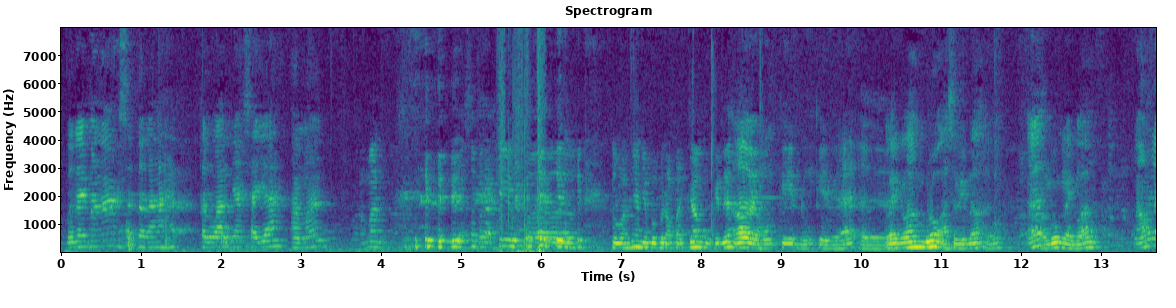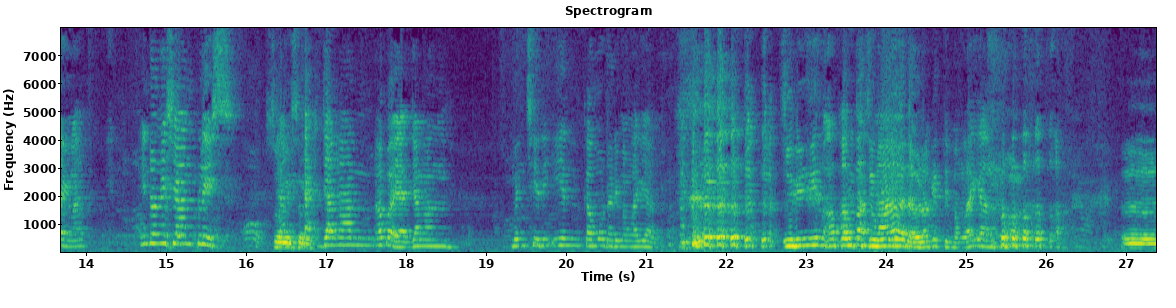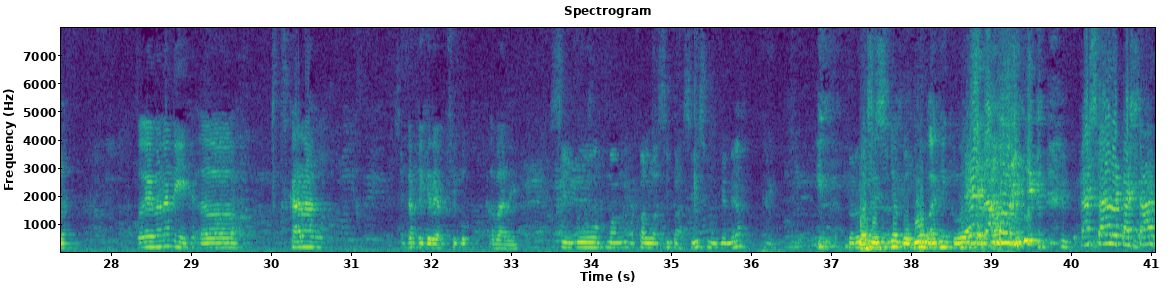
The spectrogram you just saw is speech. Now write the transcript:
Bagaimana setelah keluarnya saya aman? aman biasa berarti eh, keluarnya hanya beberapa jam mungkin ya Oh ya mungkin mungkin ya. Eh, Lenglang bro aslina Eh? Panggung lenglang naon leng lang? Indonesian please. Sorry Jang- sorry ja- jangan apa ya? Jangan menciriin kamu dari Mang Layang. Ciriin apa Apa itu cuma ciriin? ada orang ke Mang Layang. Eh, bagaimana nih? Eh, sekarang tapi Grab sibuk apa nih? sibuk mengevaluasi basis mungkin ya terus Basisnya goblok aja keluar Eh, naon? kasar kasar.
